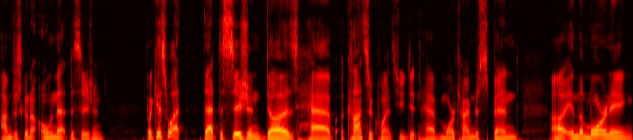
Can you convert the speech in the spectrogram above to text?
I'm just going to own that decision. But guess what? That decision does have a consequence. You didn't have more time to spend uh, in the morning.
